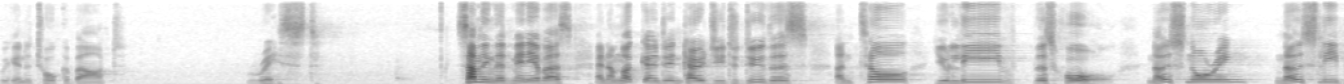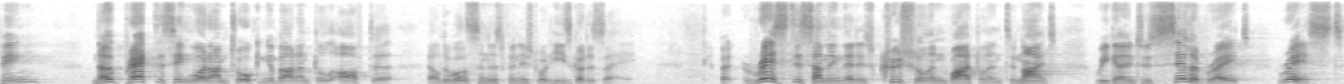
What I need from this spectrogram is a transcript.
we're going to talk about rest. Something that many of us, and I'm not going to encourage you to do this until you leave this hall. No snoring, no sleeping, no practicing what I'm talking about until after Elder Wilson has finished what he's got to say. But rest is something that is crucial and vital, and tonight we're going to celebrate rest.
